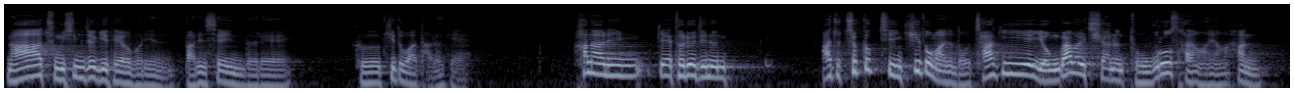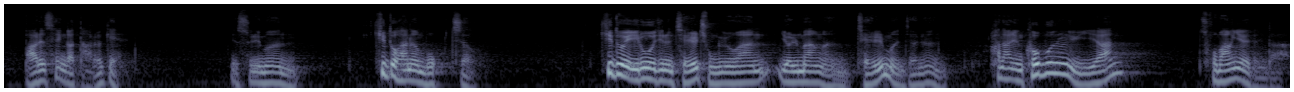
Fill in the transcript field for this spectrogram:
나 중심적이 되어버린 바리새인들의 그 기도와 다르게 하나님께 드려지는 아주 적극적인 기도마저도 자기의 영광을 취하는 도구로 사용한 바리새인과 다르게 예수님은 기도하는 목적, 기도에 이루어지는 제일 중요한 열망은 제일 먼저는 하나님 그분을 위한 소망이어야 된다.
